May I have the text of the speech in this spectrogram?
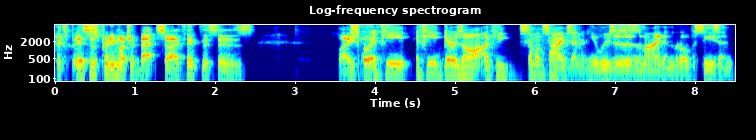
It's this is pretty much a bet. So I think this is like so if he if he goes on like he someone signs him and he loses his mind in the middle of a season,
